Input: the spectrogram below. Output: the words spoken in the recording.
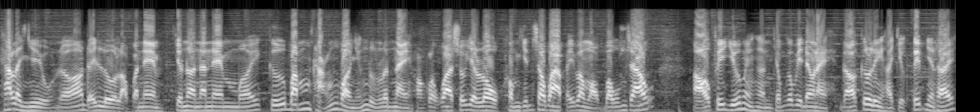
khá là nhiều đó để lừa lọc anh em. Cho nên anh em mới cứ bấm thẳng vào những đường link này hoặc là qua số zalo 0963731346 ở phía dưới màn hình trong cái video này. Đó cứ liên hệ trực tiếp như thế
